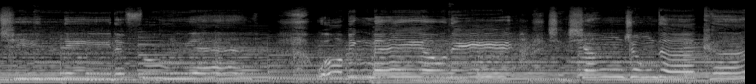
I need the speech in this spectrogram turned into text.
起你的敷衍。我并没有你想象中的可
